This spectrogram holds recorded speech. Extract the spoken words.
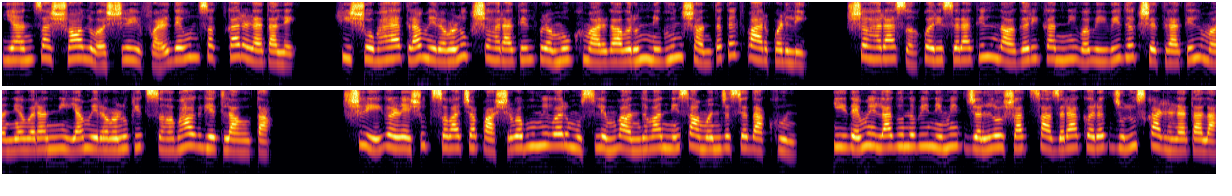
यांचा शॉल व श्रीफळ देऊन सत्कारण्यात आले. ही शोभायात्रा मिरवणूक शहरातील प्रमुख मार्गावरून निघून शांततेत पार पडली. शहरासह परिसरातील नागरिकांनी व विविध क्षेत्रातील मान्यवरांनी या मिरवणुकीत सहभाग घेतला होता. श्री गणेशोत्सवाच्या पार्श्वभूमीवर मुस्लिम बांधवांनी सामंजस्य दाखवून ईद ए मिलादुनबी निमित्त जल्लोषात साजरा करत जुलूस काढण्यात आला.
